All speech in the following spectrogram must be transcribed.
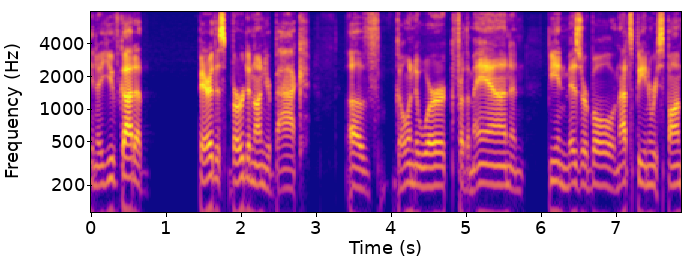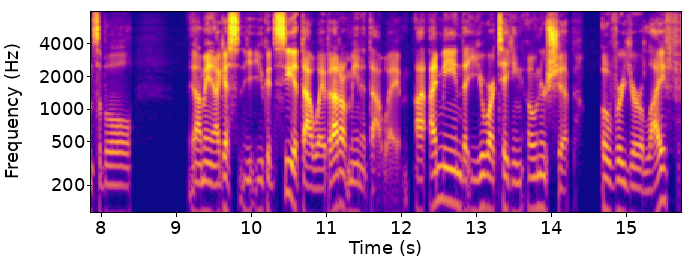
you know, you've got to bear this burden on your back of going to work for the man and being miserable, and that's being responsible. I mean, I guess you could see it that way, but I don't mean it that way. I mean that you are taking ownership over your life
